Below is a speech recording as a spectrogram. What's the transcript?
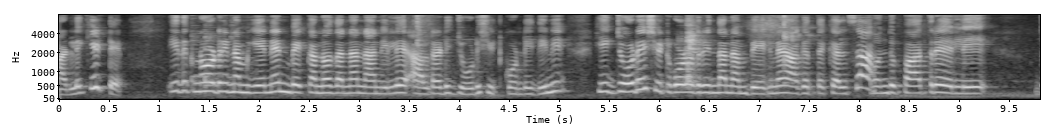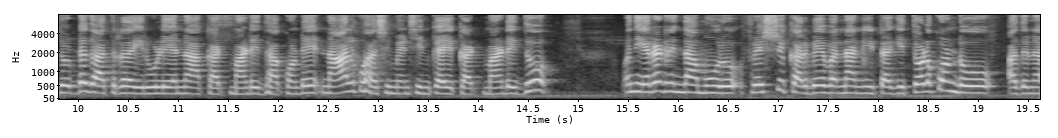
ಮಾಡಲಿಕ್ಕೆ ಇಟ್ಟೆ. ಇದಕ್ಕೆ ನೋಡ್ರಿ ನಮ್ಗೆ ಏನೇನು ಬೇಕು ಅನ್ನೋದನ್ನು ನಾನಿಲ್ಲೇ ಆಲ್ರೆಡಿ ಜೋಡಿಸಿ ಇಟ್ಕೊಂಡಿದ್ದೀನಿ. ಹೀಗೆ ಜೋಡಿಸಿ ಇಟ್ಕೊಳ್ಳೋದ್ರಿಂದ ನಮ್ಮ ಬೇಗನೆ ಆಗುತ್ತೆ ಕೆಲಸ. ಒಂದು ಪಾತ್ರೆಯಲ್ಲಿ ದೊಡ್ಡ ಗಾತ್ರದ ಈರುಳ್ಳಿಯನ್ನು ಕಟ್ ಮಾಡಿದ್ದು ಹಾಕ್ಕೊಂಡೆ ನಾಲ್ಕು ಹಸಿಮೆಣಸಿನ್ಕಾಯಿ ಕಟ್ ಮಾಡಿದ್ದು ಒಂದು ಎರಡರಿಂದ ಮೂರು ಫ್ರೆಶ್ ಕರಿಬೇವನ್ನು ನೀಟಾಗಿ ತೊಳ್ಕೊಂಡು ಅದನ್ನು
